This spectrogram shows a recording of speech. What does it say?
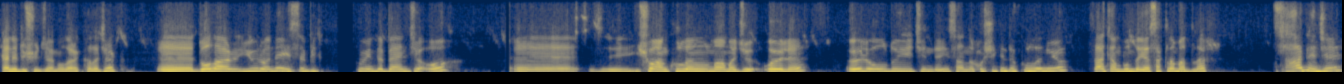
kendi düşüncem olarak kalacak. E, dolar, euro neyse Bitcoin'de bence o. E, şu an kullanılma amacı öyle. Öyle olduğu için de insanlar o şekilde kullanıyor. Zaten bunu da yasaklamadılar. Sadece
